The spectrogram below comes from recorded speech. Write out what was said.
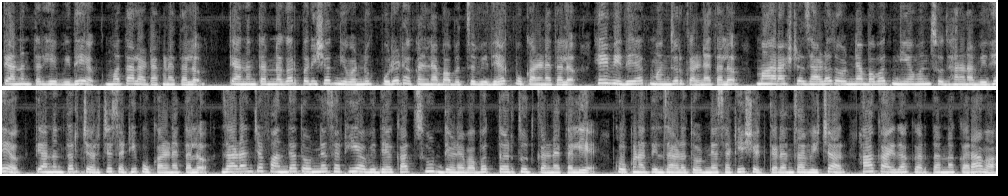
त्यानंतर हे विधेयक मताला टाकण्यात आलं. त्यानंतर नगर परिषद निवडणूक पुढे ढकलण्याबाबतचं विधेयक पुकारण्यात आलं. हे विधेयक मंजूर करण्यात आलं. महाराष्ट्र झाडं तोडण्याबाबत नियमन सुधारणा विधेयक त्यानंतर चर्चेसाठी पुकारण्यात आलं. झाडांच्या फांद्या तोडण्यासाठी या विधेयकात सूट देण्याबाबत तरतूद करण्यात आली आहे. कोकणातील झाडं तोडण्यासाठी शेतकऱ्यांचा विचार हा कायदा करताना करावा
